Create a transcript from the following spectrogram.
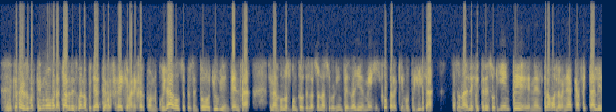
¿Qué tal, Martín? Muy buenas tardes. Bueno, pues ya te referí, que manejar con cuidado. Se presentó lluvia intensa en algunos puntos de la zona suroriente del Valle de México. Para quien utiliza la zona del eje 3 Oriente, en el tramo de la avenida Cafetales,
